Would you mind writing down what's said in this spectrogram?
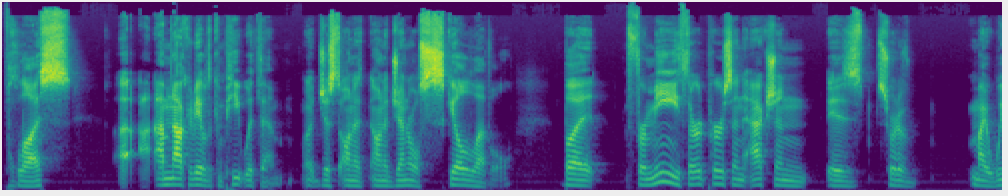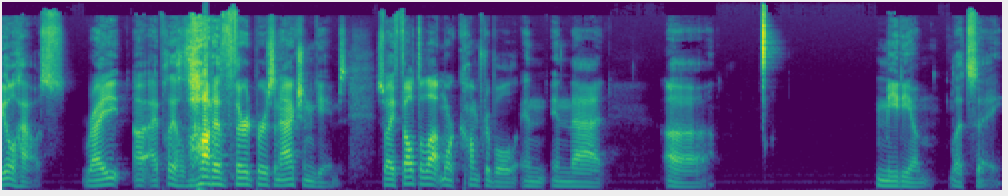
plus. I'm not going to be able to compete with them uh, just on a on a general skill level. But for me, third person action is sort of my wheelhouse, right? Uh, I play a lot of third person action games, so I felt a lot more comfortable in in that uh, medium, let's say.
